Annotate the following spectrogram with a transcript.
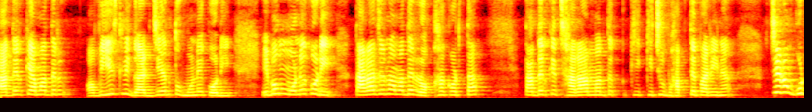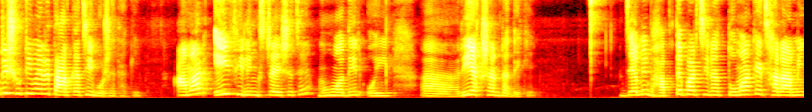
তাদেরকে আমাদের অবভিয়াসলি গার্জিয়ান তো মনে করি এবং মনে করি তারা যেন আমাদের রক্ষাকর্তা, তাদেরকে ছাড়া আমাদের কিছু ভাবতে পারি না, যেন গুটিসুটি মেরে তার কাছেই বসে থাকি। আমার এই ফিলিংসটা এসেছে মহুয়াদির ওই রিয়াকশানটা দেখে। যে আমি ভাবতে পারছি না তোমাকে ছাড়া আমি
